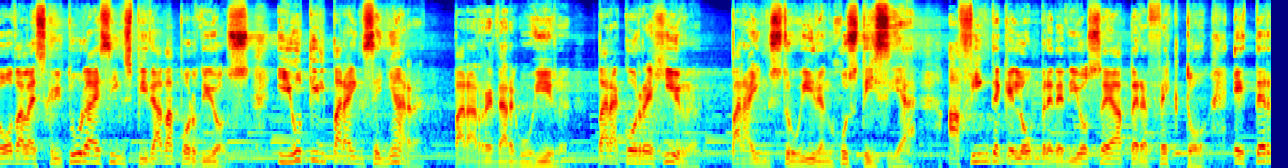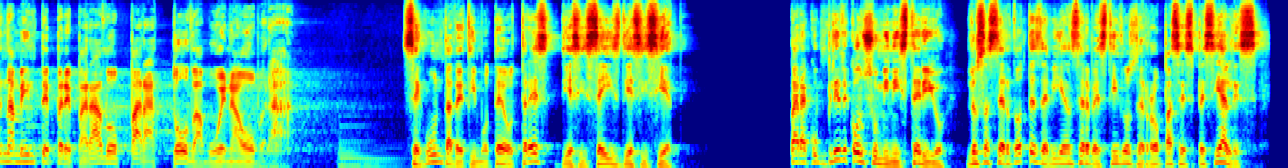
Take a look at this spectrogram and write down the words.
Toda la escritura es inspirada por Dios y útil para enseñar, para redarguir, para corregir, para instruir en justicia, a fin de que el hombre de Dios sea perfecto, eternamente preparado para toda buena obra. Segunda de Timoteo 3, 16, 17. Para cumplir con su ministerio, los sacerdotes debían ser vestidos de ropas especiales.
